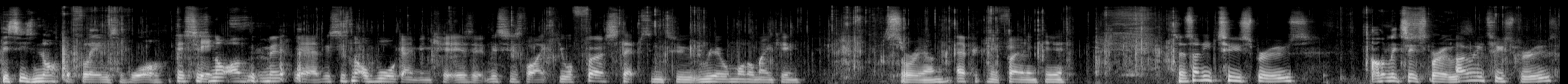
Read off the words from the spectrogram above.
This is not a Flames of War. This kit. is not a yeah. This is not a wargaming kit, is it? This is like your first steps into real model making. Sorry, I'm epically failing here. So it's only two sprues. Only two sprues. Only two sprues.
